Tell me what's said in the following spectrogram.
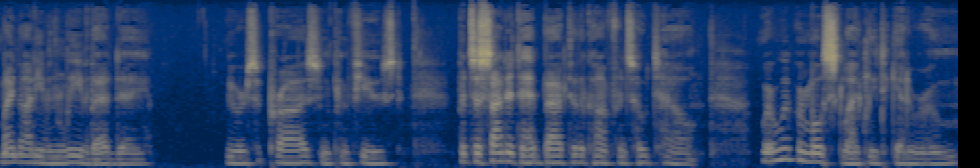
might not even leave that day. We were surprised and confused, but decided to head back to the conference hotel where we were most likely to get a room.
